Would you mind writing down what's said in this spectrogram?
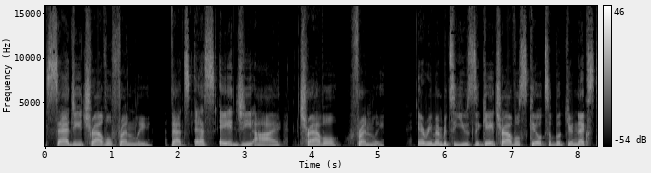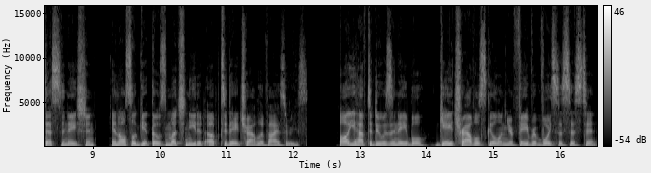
Sagi Travel Friendly. That's S A G I Travel Friendly. And remember to use the gay travel skill to book your next destination and also get those much needed up to date travel advisories. All you have to do is enable gay travel skill on your favorite voice assistant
